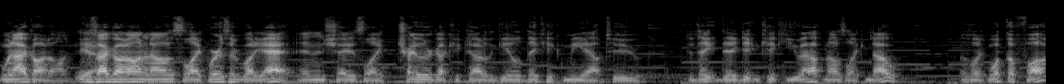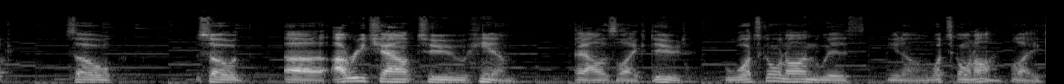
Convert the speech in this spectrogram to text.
when I got on because Yeah. I got on and I was like, "Where's everybody at?" And then Shay's like, "Trailer got kicked out of the guild. They kicked me out too. Did they? They didn't kick you out?" And I was like, "No." I was like, "What the fuck?" So, so uh, I reach out to him and I was like, "Dude, what's going on with you know what's going on? Like,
